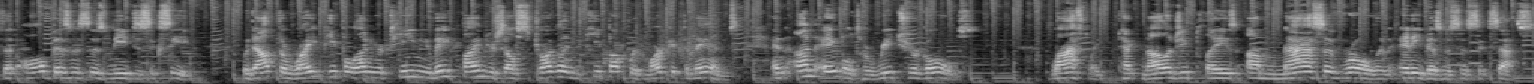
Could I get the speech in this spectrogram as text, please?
that all businesses need to succeed. Without the right people on your team, you may find yourself struggling to keep up with market demands and unable to reach your goals. Lastly, technology plays a massive role in any business's success.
